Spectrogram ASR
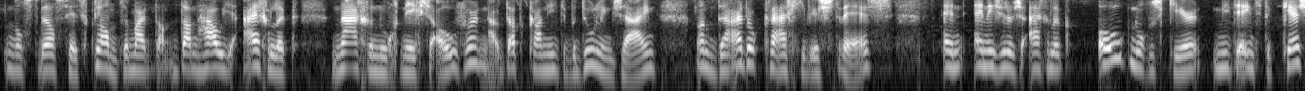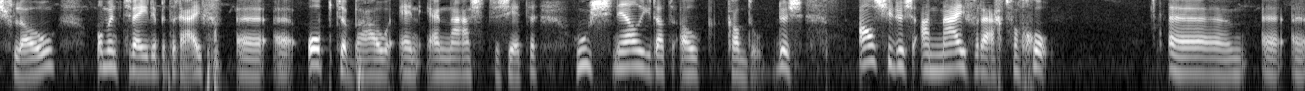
nog wel steeds klanten, maar dan, dan hou je eigenlijk nagenoeg niks over. Nou, dat kan niet de bedoeling zijn, want daardoor krijg je weer stress. En, en is er dus eigenlijk ook nog eens keer niet eens de cashflow om een tweede bedrijf op te bouwen en ernaast te zetten. Hoe snel je dat ook kan doen. Dus als je dus aan mij vraagt van goh. Uh, uh, uh,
